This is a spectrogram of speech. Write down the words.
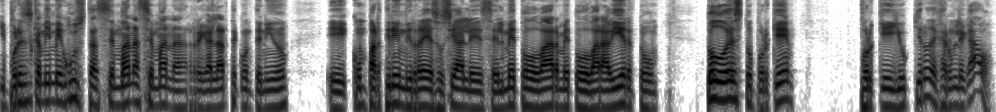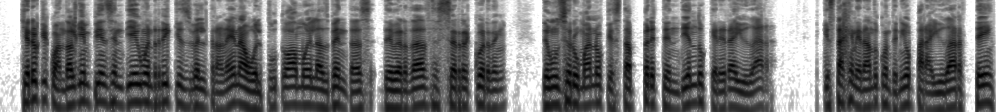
Y por eso es que a mí me gusta semana a semana regalarte contenido, eh, compartir en mis redes sociales, el método bar, método bar abierto, todo esto. ¿Por qué? Porque yo quiero dejar un legado. Quiero que cuando alguien piense en Diego Enríquez Beltranena o el puto amo de las ventas, de verdad se recuerden de un ser humano que está pretendiendo querer ayudar, que está generando contenido para ayudarte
